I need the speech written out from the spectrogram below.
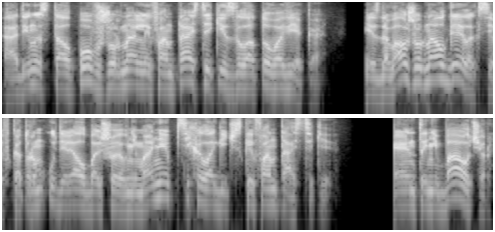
один из столпов журнальной фантастики Золотого века. Издавал журнал Galaxy, в котором уделял большое внимание психологической фантастике. Энтони Баучер,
